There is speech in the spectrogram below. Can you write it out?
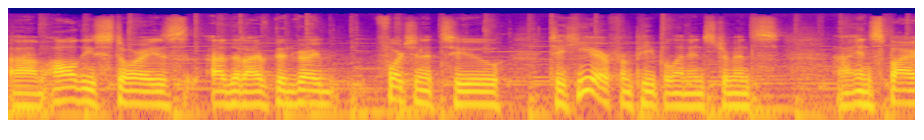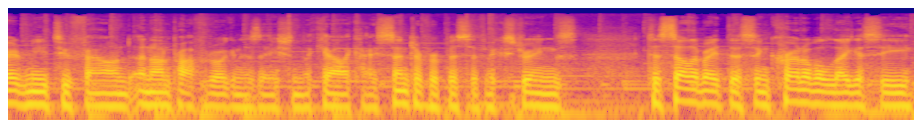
um, all these stories uh, that I've been very fortunate to, to hear from people and instruments uh, inspired me to found a nonprofit organization, the Kealakai Center for Pacific Strings, to celebrate this incredible legacy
